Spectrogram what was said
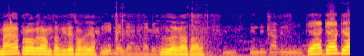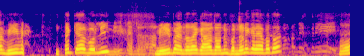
ਮੈਂ ਪ੍ਰੋਗਰਾਮ ਤਾਂ ਵੀਰੇ ਥੋੜਾ ਜਿਹਾ ਨਹੀਂ ਪੈਂਦਾ ਸਾਡੇ ਕੋਲ ਲਗਾਤਾਰ। ਤਿੰਨ ਦਿਨ ਚਾਰ ਦਿਨ ਮਿਲ ਕਿਆ ਕਿਆ ਕਿਆ ਮੀਂਹ ਮੈਂ ਕਿਆ ਬੋਲੀ? ਮੀਂਹ ਪੈਂਦਾ ਮੀਂਹ ਪੈਂਦਾ ਤਾਂ ਗਾਂ ਸਾਨੂੰ ਬੰਨਣ ਕਰਿਆ ਪਤਾ। ਮਿਸਤਰੀ। ਹੈ?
